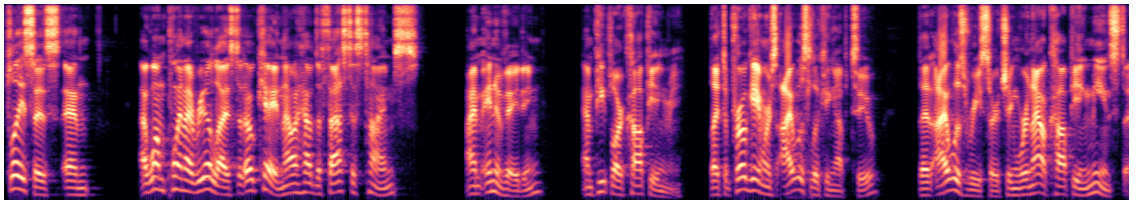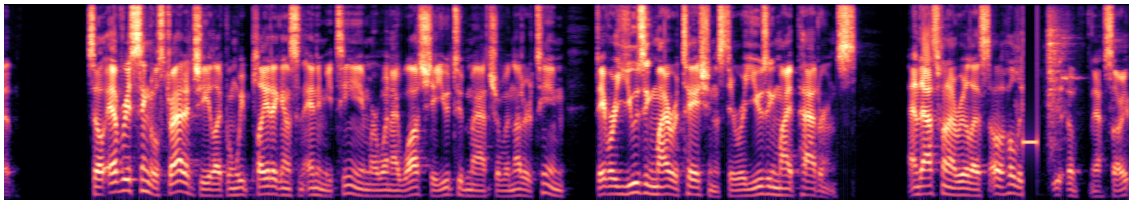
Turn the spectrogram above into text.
places. And at one point, I realized that okay, now I have the fastest times. I'm innovating, and people are copying me. Like the pro gamers I was looking up to, that I was researching, were now copying me instead. So every single strategy, like when we played against an enemy team, or when I watched a YouTube match of another team, they were using my rotations. They were using my patterns, and that's when I realized, oh, holy, oh, yeah, sorry,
